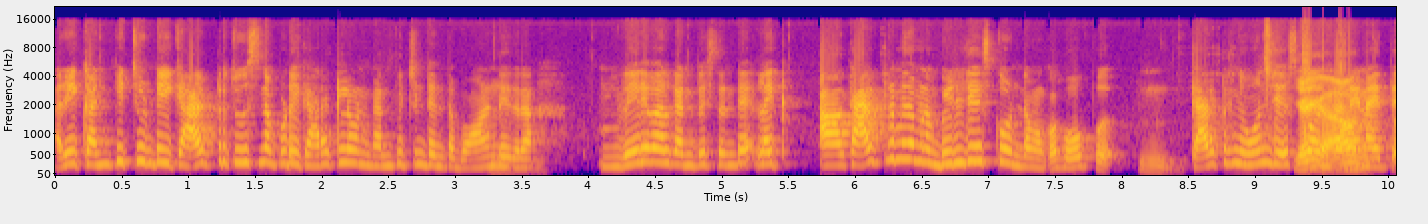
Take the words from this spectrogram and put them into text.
అరే కనిపించుంటే ఈ క్యారెక్టర్ చూసినప్పుడు ఈ క్యారెక్టర్లో మనం కనిపించుంటే ఎంత బాగుండేదిరా. వేరే వాళ్ళు కనిపిస్తుంటే లైక్ ఆ క్యారెక్టర్ మీద మనం బిల్డ్ చేసుకుంటాం ఒక హోప్ క్యారెక్టర్ని ఓన్ చేసుకుంటా నేనైతే.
